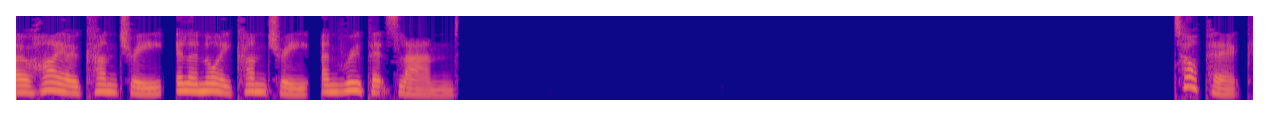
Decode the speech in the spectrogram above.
Ohio Country, Illinois Country, and Rupert's Land. Topic:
